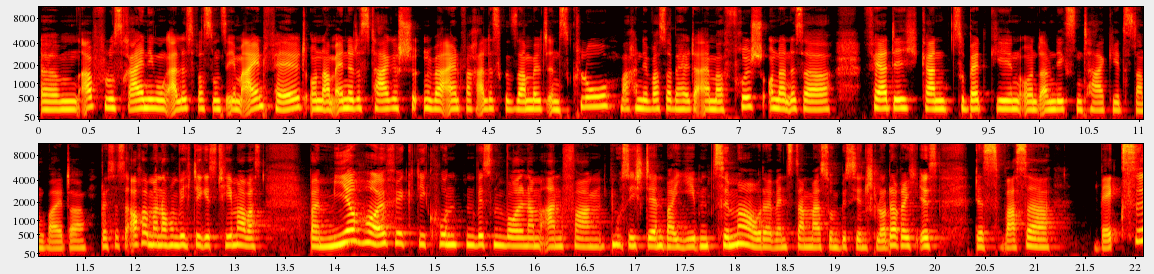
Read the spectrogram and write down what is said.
ähm, Abflussreinigung, alles, was uns eben einfällt. Und am Ende des Tages schütten wir einfach alles gesammelt ins Klo, machen den Wasserbehälter einmal frisch und dann ist er fertig, kann zu Bett gehen und am nächsten Tag geht es dann weiter. Das ist auch immer noch ein wichtiges Thema, was bei mir häufig die Kunden wissen wollen am Anfang. Muss ich denn bei jedem Zimmer oder wenn es dann mal so ein bisschen schlotterig ist, das Wasser wechseln?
